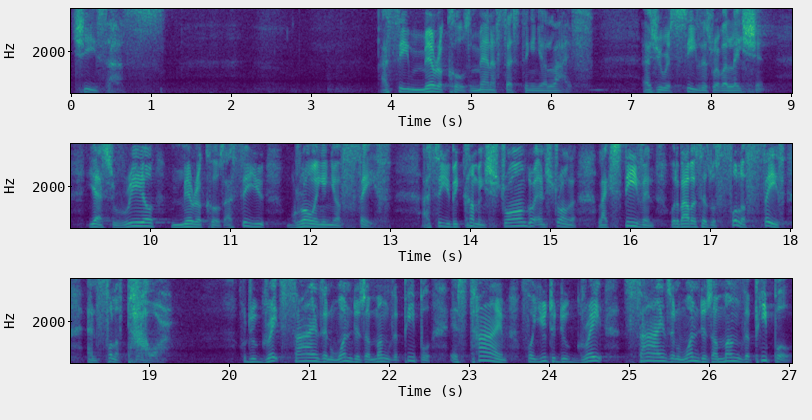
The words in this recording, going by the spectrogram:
Jesus. I see miracles manifesting in your life as you receive this revelation. Yes, real miracles. I see you growing in your faith. I see you becoming stronger and stronger, like Stephen, who the Bible says was full of faith and full of power, who do great signs and wonders among the people. It's time for you to do great signs and wonders among the people.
